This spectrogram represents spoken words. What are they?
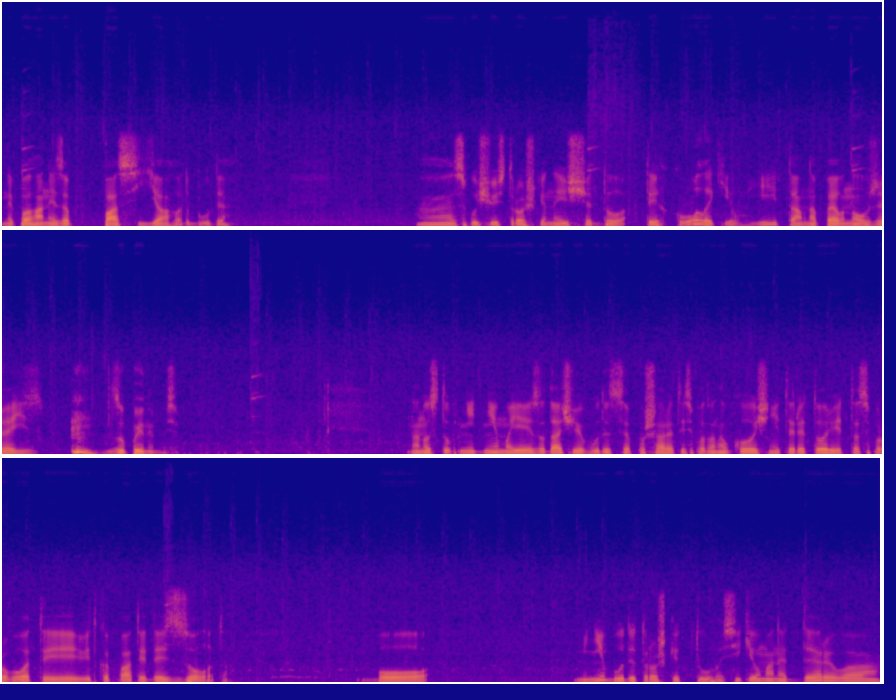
непоганий запас ягод буде. Спущусь трошки нижче до тих кволиків, і там, напевно, вже і зупинимось. На наступні дні моєю задачею буде це пошаритись по навколишній території та спробувати відкопати десь золото. Бо мені буде трошки туго. Скільки у мене дерева?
